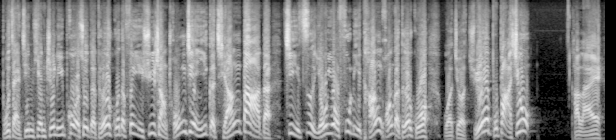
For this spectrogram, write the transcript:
不在今天支离破碎的德国的废墟上重建一个强大的、既自由又富丽堂皇的德国，我就绝不罢休。看来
